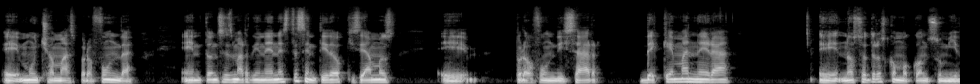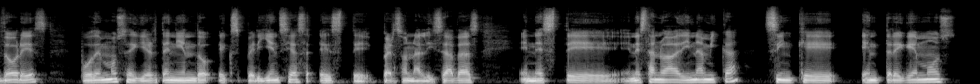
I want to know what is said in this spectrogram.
eh, mucho más profunda. Entonces, Martín, en este sentido, quisiéramos eh, profundizar de qué manera eh, nosotros como consumidores podemos seguir teniendo experiencias este, personalizadas en, este, en esta nueva dinámica sin que entreguemos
